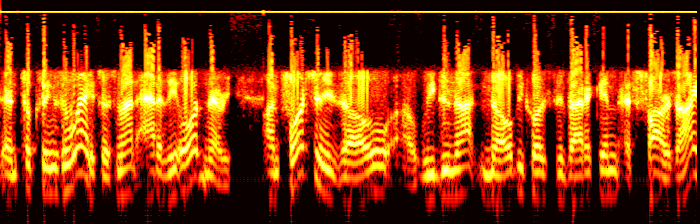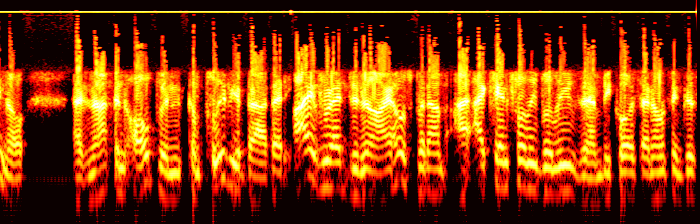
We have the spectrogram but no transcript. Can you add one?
and took things away. So it's not out of the ordinary. Unfortunately, though, uh, we do not know because the Vatican, as far as I know, has not been open completely about that. I've read denials, but I'm, I, I can't fully believe them because I don't think there's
